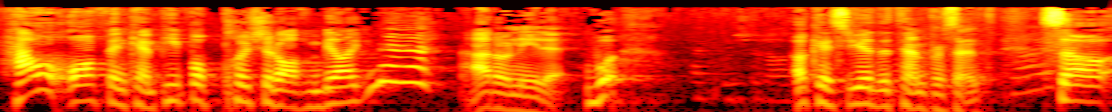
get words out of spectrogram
how often can people push it off and be like, Nah, I don't need it. What? Okay, so you're the ten percent. So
